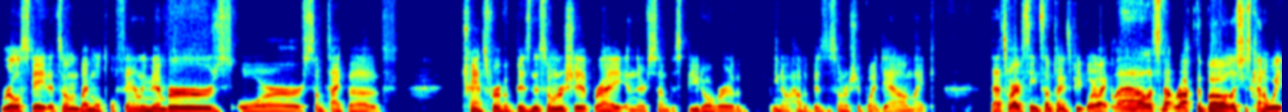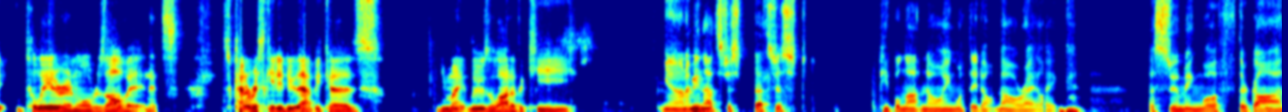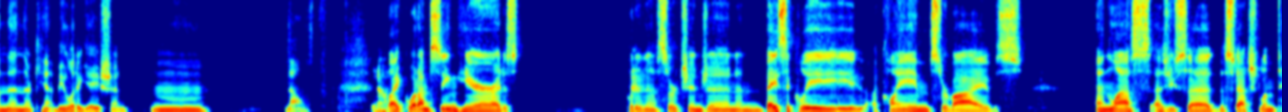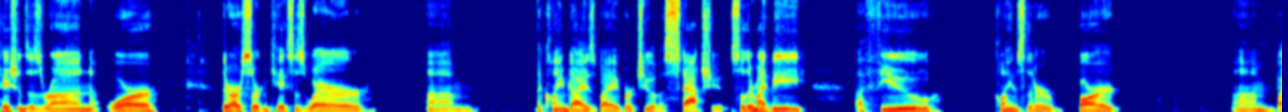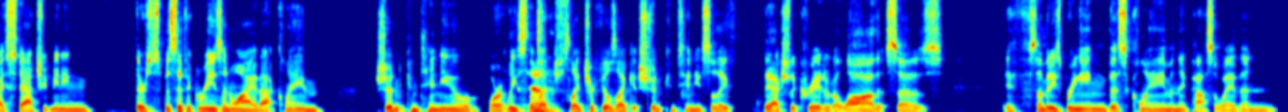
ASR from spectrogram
real estate that's owned by multiple family members or some type of transfer of a business ownership right and there's some dispute over the you know how the business ownership went down like that's where I've seen sometimes people are like, well, let's not rock the boat. Let's just kind of wait till later and we'll resolve it. And it's it's kind of risky to do that because you might lose a lot of the key. Yeah, and I mean that's just that's just people not knowing what they don't know, right? Like mm-hmm. assuming, well, if they're gone, then there can't be litigation. Mm, no. Yeah. Like what I'm seeing here, I just put it in a search engine, and basically a claim survives unless, as you said, the statute of limitations is run, or there are certain cases where um, the claim dies by virtue of a statute. So there might be a few claims that are barred um, by statute, meaning there's a specific reason why that claim shouldn't continue, or at least the yeah. legislature feels like it shouldn't continue. So they they actually created a law that says if somebody's bringing this claim and they pass away, then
